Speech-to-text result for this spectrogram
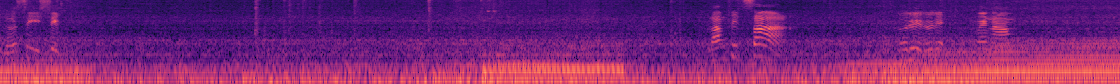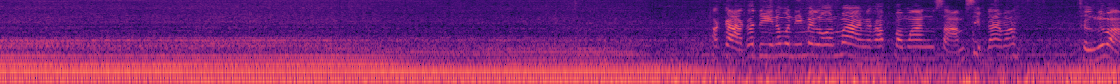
เหลือ 40 ร้าน พิซซ่า ดูดิ ดูดิ แม่น้ำ อากาศก็ดีนะวันนี้ไม่ร้อนมากนะครับ ประมาณ 30 ได้มั้ง ถึงหรือเปล่า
